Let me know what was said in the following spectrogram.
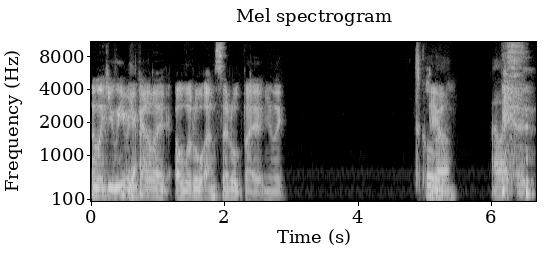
And like, you leave and Yeah. you're kind of like a little unsettled by it. And you're like, It's cool though. I like it.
